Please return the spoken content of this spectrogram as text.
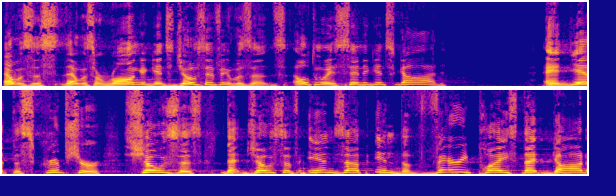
That was, a, that was a wrong against Joseph. It was a, ultimately a sin against God. And yet the scripture shows us that Joseph ends up in the very place that God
